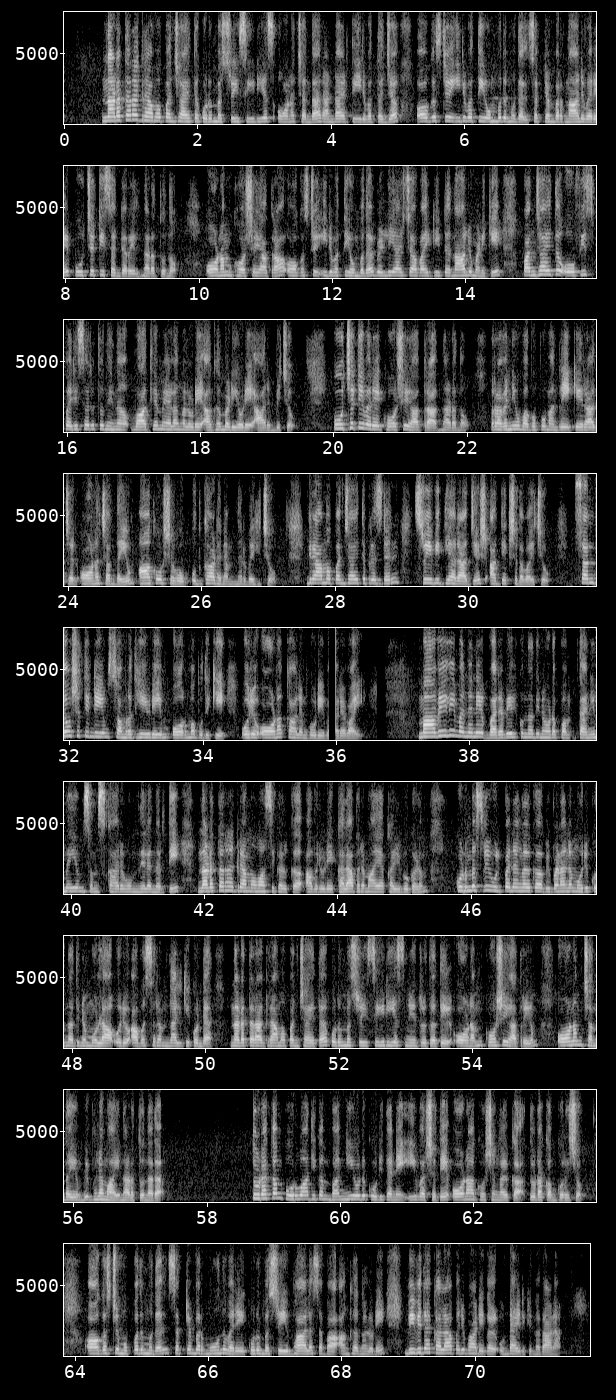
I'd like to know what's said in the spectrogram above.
നടത്തറ ഗ്രാമപഞ്ചായത്ത് കുടുംബശ്രീ സി ഡി എസ് ഓണച്ചന്ത രണ്ടായിരത്തി ഇരുപത്തഞ്ച് ഓഗസ്റ്റ് ഇരുപത്തിയൊമ്പത് മുതൽ സെപ്റ്റംബർ നാല് വരെ പൂച്ചട്ടി സെന്ററിൽ നടത്തുന്നു. ഓണം ഘോഷയാത്ര ഓഗസ്റ്റ് ഇരുപത്തിയൊമ്പത് വെള്ളിയാഴ്ച വൈകിട്ട് നാലു മണിക്ക് പഞ്ചായത്ത് ഓഫീസ് പരിസരത്തു നിന്ന് വാദ്യമേളങ്ങളുടെ അകമ്പടിയോടെ ആരംഭിച്ചു. പൂച്ചട്ടി വരെ ഘോഷയാത്ര നടന്നു. റവന്യൂ വകുപ്പ് മന്ത്രി കെ രാജൻ ഓണച്ചന്തയും ആഘോഷവും ഉദ്ഘാടനം നിർവഹിച്ചു. ഗ്രാമപഞ്ചായത്ത് പ്രസിഡന്റ് ശ്രീവിദ്യ രാജേഷ് അധ്യക്ഷത വഹിച്ചു. സന്തോഷത്തിന്റെയും സമൃദ്ധിയുടെയും ഓർമ്മ പുതുക്കി ഒരു ഓണക്കാലം കൂടി വരവായി. മാവേലി മന്നനെ വരവേൽക്കുന്നതിനോടൊപ്പം തനിമയും സംസ്കാരവും നിലനിർത്തി നടത്തറ ഗ്രാമവാസികൾക്ക് അവരുടെ കലാപരമായ കഴിവുകളും കുടുംബശ്രീ ഉൽപ്പന്നങ്ങൾക്ക് വിപണനം ഒരുക്കുന്നതിനുമുള്ള ഒരു അവസരം നൽകിക്കൊണ്ട് നടത്തറ ഗ്രാമപഞ്ചായത്ത് കുടുംബശ്രീ സി ഡി എസ് നേതൃത്വത്തിൽ ഓണം ഘോഷയാത്രയും ഓണം ചന്തയും വിപുലമായി നടത്തുന്നത്. തുടക്കം പൂർവാധികം ഭംഗിയോട് കൂടി തന്നെ ഈ വർഷത്തെ ഓണാഘോഷങ്ങൾക്ക് തുടക്കം കുറിച്ചു. ഓഗസ്റ്റ് മുപ്പത് മുതൽ സെപ്റ്റംബർ മൂന്ന് വരെ കുടുംബശ്രീ ബാലസഭ അംഗങ്ങളുടെ വിവിധ കലാപരിപാടികൾ ഉണ്ടായിരിക്കുന്നതാണ്.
